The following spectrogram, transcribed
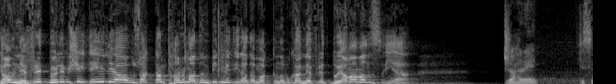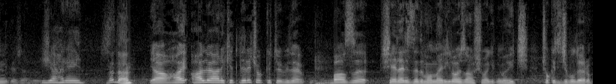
Ya nefret böyle bir şey değil ya. Uzaktan tanımadığın, bilmediğin adam hakkında bu kadar nefret duyamamalısın ya. Jahreyn. Kesinlikle Jahreyn. Jahreyn. Neden? Ya hay- hal ve hareketleri çok kötü. Bir de bazı şeyler izledim onunla ilgili. O yüzden hoşuma gitmiyor. Hiç. Çok itici buluyorum.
